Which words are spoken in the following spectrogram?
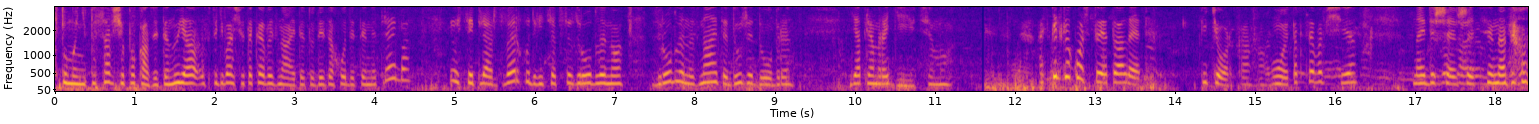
Хто мені писав, що показуєте? Ну, я сподіваюся, що таке ви знаєте, туди заходити не треба. І ось цей пляж зверху, дивіться, як все зроблено. Зроблено, знаєте, дуже добре. Я прям радію цьому. А скільки коштує туалет? П'ятерка. Ой, так це взагалі найдешевша ціна. Да.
